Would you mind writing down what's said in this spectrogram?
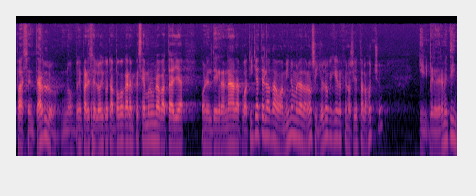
para sentarlos. No me parece lógico tampoco que ahora empecemos una batalla con el de Granada, pues a ti ya te la ha dado, a mí no me la ha dado, no, si yo lo que quiero es que nos sienta a los ocho y verdaderamente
